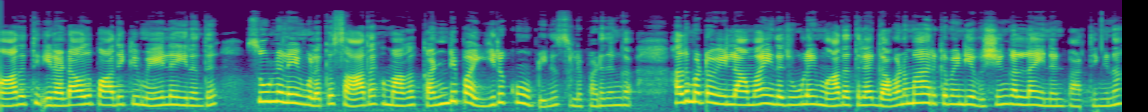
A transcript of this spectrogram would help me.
மாதத்தின் இரண்டாவது பாதிக்கு மேலே இருந்து சூழ்நிலை உங்களுக்கு சாதகமாக கண்டிப்பாக இருக்கும் அப்படின்னு சொல்லப்படுதுங்க. அது மட்டும் இல்லாமல் இந்த ஜூலை மாதத்தில் கவனமாக இருக்க வேண்டிய விஷயங்கள்லாம் என்னென்னு பார்த்தீங்கன்னா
